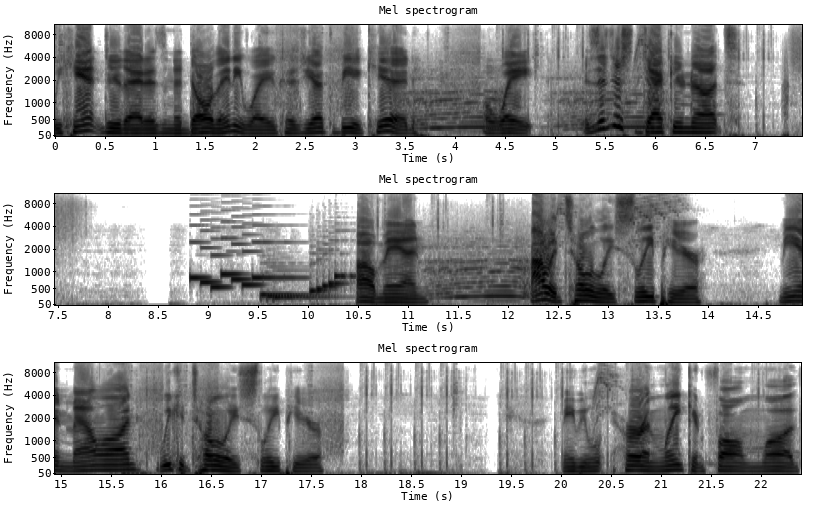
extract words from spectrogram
We can't do that as an adult anyway, because you have to be a kid. Oh, wait. Is it just Deku Nuts? Oh, man. I would totally sleep here. Me and Malon, we could totally sleep here. Maybe her and Link can fall in love.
